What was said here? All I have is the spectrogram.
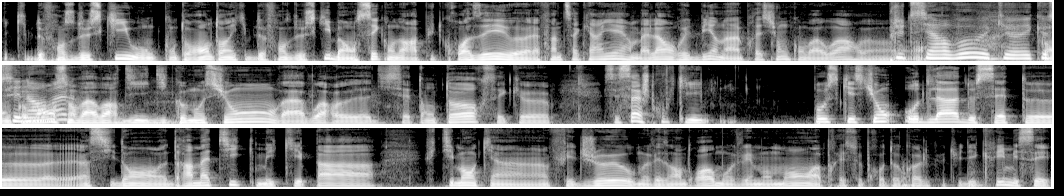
l'équipe de France de ski, où quand on rentre en équipe de France de ski, bah, on sait qu'on n'aura plus de croisés euh, à la fin de sa carrière. Mais là, en rugby, on a l'impression qu'on va avoir... Euh, plus de cerveau et que, que c'est normal. On va avoir 10, 10, commotions, on va avoir 17 euh, entorses. Et que... C'est ça, je trouve, qui pose question au-delà de cet incident dramatique, mais qui est pas... Effectivement, qui est un, fait de jeu au mauvais endroit, au mauvais moment, après ce protocole que tu décris. Mais c'est...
